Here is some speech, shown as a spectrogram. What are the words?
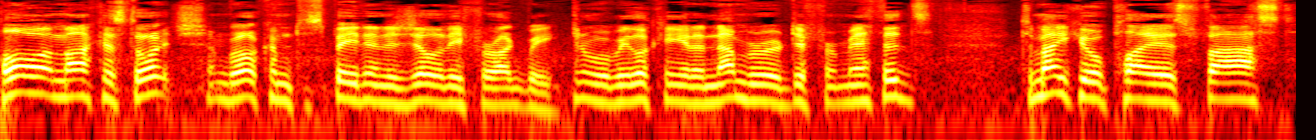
Hello, I'm Marcus Deutsch and welcome to Speed and Agility for Rugby. We'll be looking at a number of different methods to make your players fast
